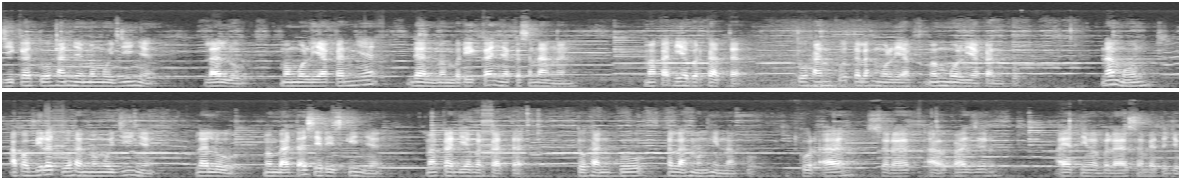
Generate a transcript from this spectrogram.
jika Tuhan yang mengujinya lalu memuliakannya dan memberikannya kesenangan maka dia berkata, Tuhanku telah mulia, memuliakanku. Namun, apabila Tuhan mengujinya, lalu membatasi rizkinya, maka dia berkata, Tuhanku telah menghinaku. Quran Surat Al-Fajr ayat 15 sampai 17.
